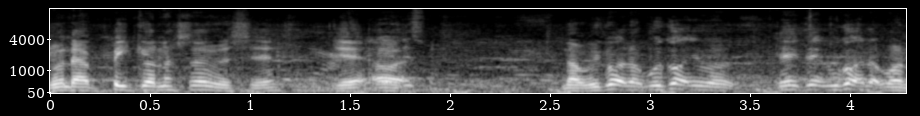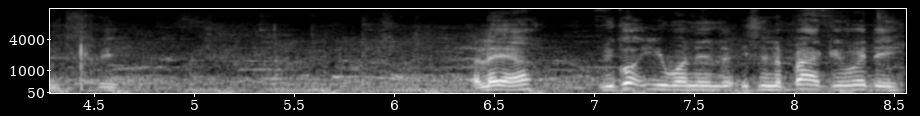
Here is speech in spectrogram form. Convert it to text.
You want that big Gunnersaurus, yeah? Yeah, alright. No, we got that, we got you one. Yeah, we got that one. Alea, we got you one, in the, it's in the bag already.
